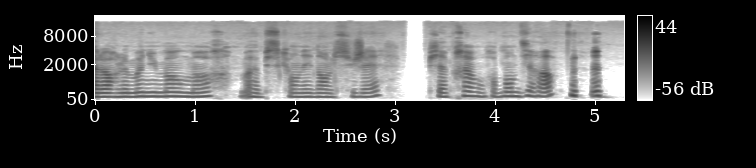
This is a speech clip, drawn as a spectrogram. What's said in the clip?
Alors le monument aux morts, bah, puisqu'on est dans le sujet. Puis après on rebondira.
